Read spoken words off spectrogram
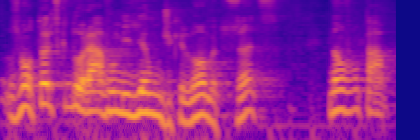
os motores que duravam um milhão de quilômetros antes não vão estar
